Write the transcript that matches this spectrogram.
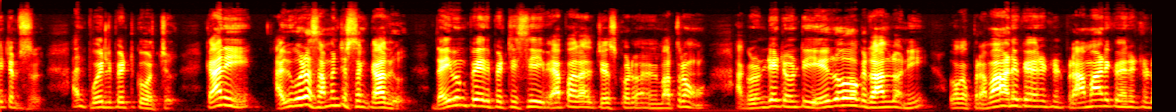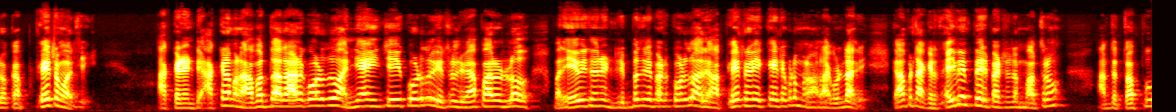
ఐటమ్స్ అని పేర్లు పెట్టుకోవచ్చు. కానీ అవి కూడా సమంజసం కాదు. దైవం పేరు పెట్టేసి వ్యాపారాలు చేసుకోవడం అనేది మాత్రం అక్కడ ఉండేటువంటి ఏదో ఒక దానిలోని ఒక ప్రామాణికమైనటువంటి ప్రామాణికమైనటువంటి ఒక పీఠం అది. అక్కడంటే అక్కడ మనం అబద్ధాలు ఆడకూడదు అన్యాయం చేయకూడదు ఇతరుల వ్యాపారంలో మనం ఏ విధమైన ఇబ్బందులు పడకూడదు అది ఆ పీఠం ఎక్కేటప్పుడు మనం అలాగ ఉండాలి. కాబట్టి అక్కడ దైవం పేరు పెట్టడం మాత్రం అంత తప్పు.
